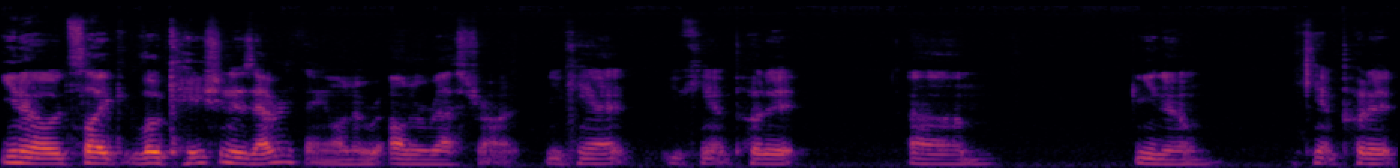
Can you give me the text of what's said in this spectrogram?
you know, it's like location is everything on a on a restaurant. You can't you can't put it, um, you know, you can't put it.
